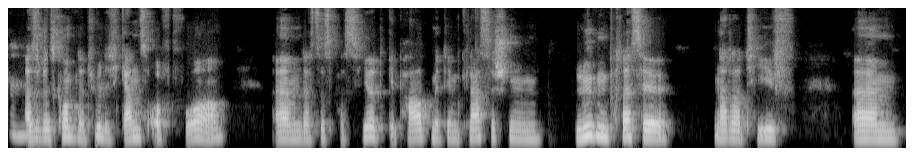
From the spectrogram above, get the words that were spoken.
Mhm. Also das kommt natürlich ganz oft vor, ähm, dass das passiert, gepaart mit dem klassischen Lügenpresse-Narrativ. Ähm,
